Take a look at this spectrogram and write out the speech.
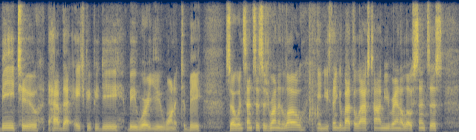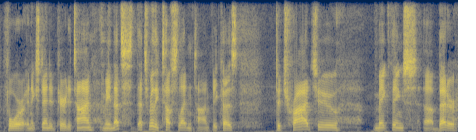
be to have that HPPD be where you want it to be. So when census is running low and you think about the last time you ran a low census, for an extended period of time, I mean that's that's really tough sledding time because to try to make things uh, better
